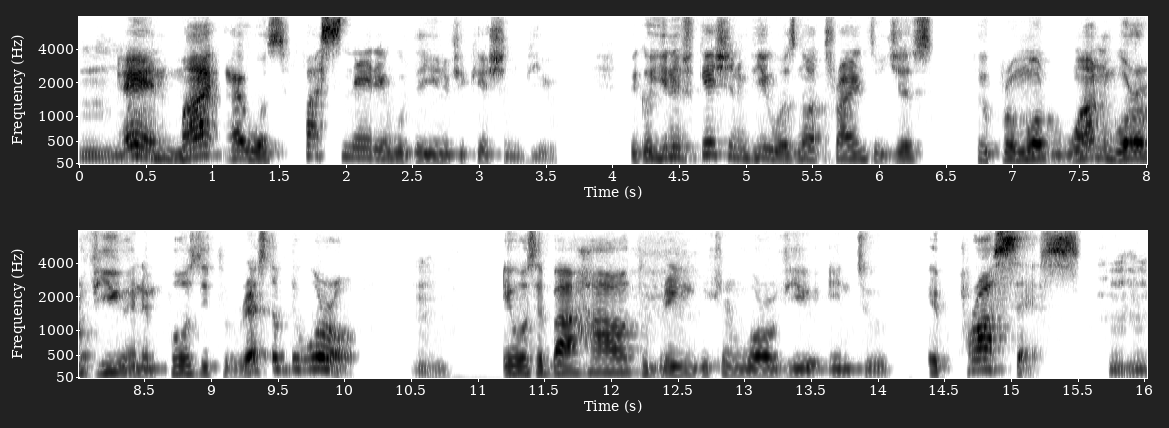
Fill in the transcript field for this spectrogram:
mm-hmm. and my i was fascinated with the unification view because unification view was not trying to just to promote one worldview and impose it to the rest of the world mm-hmm. it was about how to bring different worldview into a process mm-hmm.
